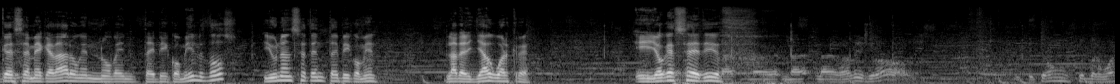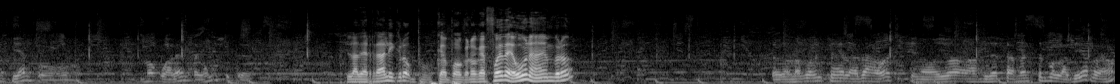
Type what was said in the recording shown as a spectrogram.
que se me quedaron en 90 y pico mil dos y una en 70 y pico mil. La del Jaguar, creo. Y yo qué sé, tío. La, la, la de Rally Cross hiciste un súper buen tiempo. No 40, ¿cómo hiciste? La de Rally Cross, pues, que, pues creo que fue de una, ¿eh, bro? Pero no cogiste el atajo ese, sino ibas directamente por la tierra, ¿no?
